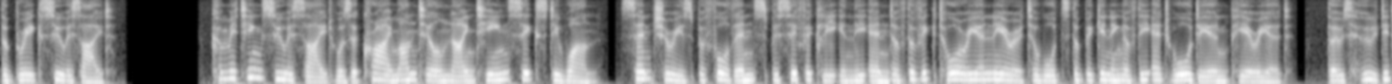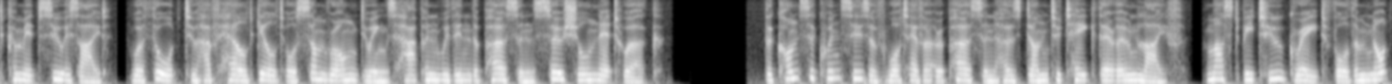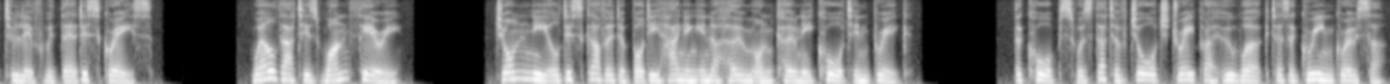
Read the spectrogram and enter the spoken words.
the Brigg suicide. Committing suicide was a crime until 1961, centuries before then specifically in the end of the Victorian era towards the beginning of the Edwardian period, those who did commit suicide, were thought to have held guilt or some wrongdoings happen within the person's social network. The consequences of whatever a person has done to take their own life, must be too great for them not to live with their disgrace. Well that is one theory. John Neal discovered a body hanging in a home on Coney Court in Brigg. The corpse was that of George Draper who worked as a greengrocer.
